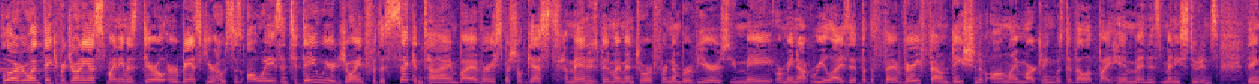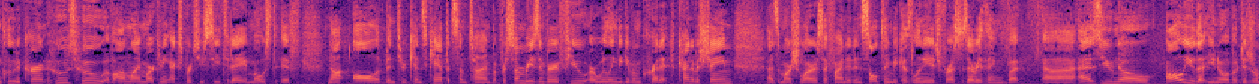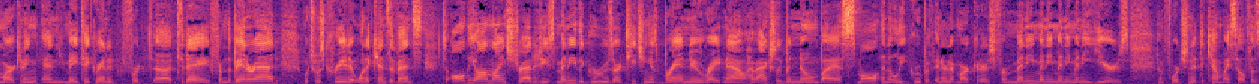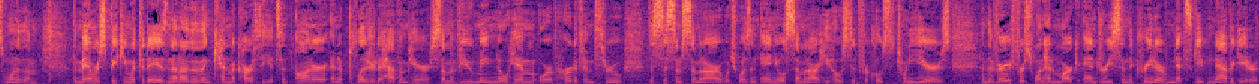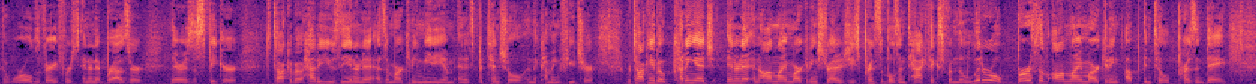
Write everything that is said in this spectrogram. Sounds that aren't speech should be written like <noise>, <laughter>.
Hello, everyone. Thank you for joining us. My name is Daryl Urbanski, your host as always, and today we are joined for the second time by a very special guest, a man who's been my mentor for a number of years. You may or may not realize it, but the fa- very foundation of online marketing was developed by him and his many students. They include a current who's who of online marketing experts you see today. Most, if not all, have been through Ken's camp at some time, but for some reason, very few are willing to give him credit. Kind of a shame. As a martial artist, I find it insulting because lineage for us is everything everything. But uh, as you know, all you that you know about digital marketing, and you may take granted for uh, today, from the banner ad, which was created at one of Ken's events, to all the online strategies many of the gurus are teaching is brand new right now, have actually been known by a small and elite group of internet marketers for many, many, many, many years. I'm fortunate to count myself as one of them. The man we're speaking with today is none other than Ken McCarthy. It's an honor and a pleasure to have him here. Some of you may know him or have heard of him through the Systems Seminar, which was an annual seminar he hosted for close to 20 years. And the very first one had Marc Andreessen, the creator of Netscape Navigator, the world's very first internet browser, there as a speaker to talk about how to use the internet as a marketing medium and its potential in the coming future. We're talking about cutting edge internet and online marketing strategies, principles, and tactics from the literal birth of online marketing up until present day.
